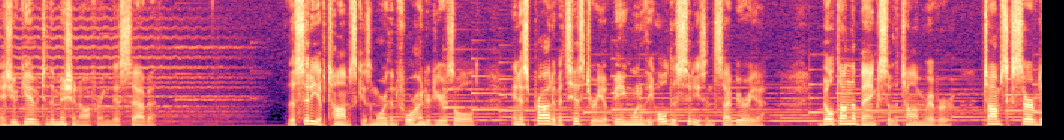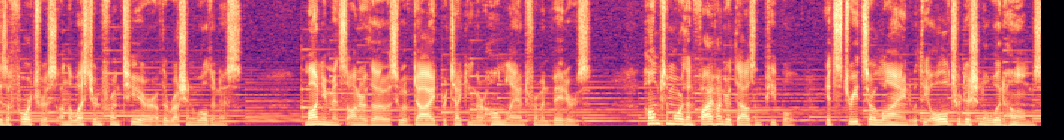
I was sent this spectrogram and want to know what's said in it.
as you give to the mission offering this Sabbath. The city of Tomsk is more than 400 years old and is proud of its history of being one of the oldest cities in Siberia. Built on the banks of the Tom River, Tomsk served as a fortress on the western frontier of the Russian wilderness. Monuments honor those who have died protecting their homeland from invaders. Home to more than 500,000 people, its streets are lined with the old traditional wood homes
